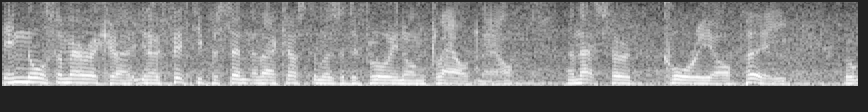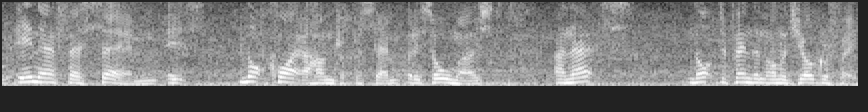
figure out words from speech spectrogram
in North America, you know, 50% of our customers are deploying on cloud now, and that's for core ERP. But in FSM, it's not quite 100%, but it's almost, and that's not dependent on a geography.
